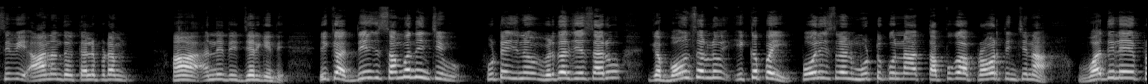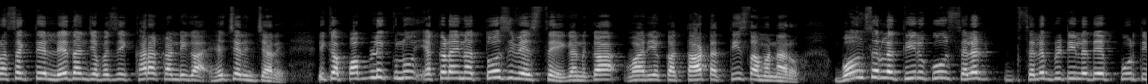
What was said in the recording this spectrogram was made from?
సివి ఆనంద్ తెలపడం అనేది జరిగింది. ఇక దీనికి సంబంధించి ఫుటేజ్ను విడుదల చేశారు. ఇక బౌన్సర్లు ఇకపై పోలీసులను ముట్టుకున్న తప్పుగా ప్రవర్తించిన వదిలే ప్రసక్తే లేదని చెప్పేసి ఖరఖండిగా హెచ్చరించారు. ఇక పబ్లిక్ను ఎక్కడైనా తోసివేస్తే గనక వారి యొక్క తాట తీస్తామన్నారు. బౌన్సర్ల తీరుకు సెలె సెలబ్రిటీలదే పూర్తి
